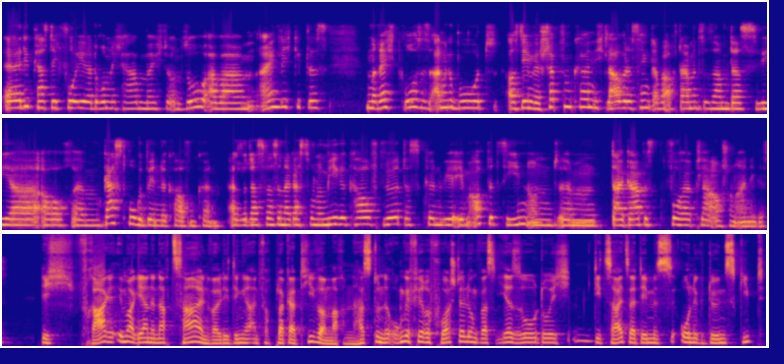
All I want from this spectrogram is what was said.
äh, die Plastikfolie da drum nicht haben möchte und so. Aber eigentlich gibt es ein recht großes Angebot, aus dem wir schöpfen können. Ich glaube, das hängt aber auch damit zusammen, dass wir auch ähm, Gastrogebinde kaufen können. Also das, was in der Gastronomie gekauft wird, das können wir eben auch beziehen. Und ähm, da gab es vorher klar auch schon einiges. Ich frage immer gerne nach Zahlen, weil die Dinge einfach plakativer machen. Hast du eine ungefähre Vorstellung, was ihr so durch die Zeit, seitdem es ohne Gedöns gibt,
